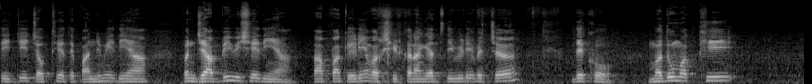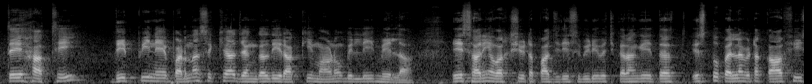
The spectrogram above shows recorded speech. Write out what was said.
ਤੀਜੀ, ਚੌਥੀ ਅਤੇ ਪੰਜਵੀਂ ਦੀਆਂ ਪੰਜਾਬੀ ਵਿਸ਼ੇ ਦੀਆਂ। ਤਾਂ ਆਪਾਂ ਕਿਹੜੀਆਂ ਵਰਕਸ਼ੀਟ ਕਰਾਂਗੇ ਅੱਜ ਦੀ ਵੀਡੀਓ ਵਿੱਚ? ਦੇਖੋ, ਮਧੂਮੱਖੀ ਤੇ ਹਾਥੀ, ਦੀਪੀ ਨੇ ਪੜ੍ਹਨਾ ਸਿੱਖਿਆ, ਜੰਗਲ ਦੀ ਰਾਖੀ, ਮਾਣੋ ਬਿੱਲੀ, ਮੇਲਾ। ਇਹ ਸਾਰੀਆਂ ਵਰਕਸ਼ੀਟ ਆਪਾਂ ਅੱਜ ਦੀ ਇਸ ਵੀਡੀਓ ਵਿੱਚ ਕਰਾਂਗੇ। ਤਾਂ ਇਸ ਤੋਂ ਪਹਿਲਾਂ ਬੇਟਾ ਕਾਫੀ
